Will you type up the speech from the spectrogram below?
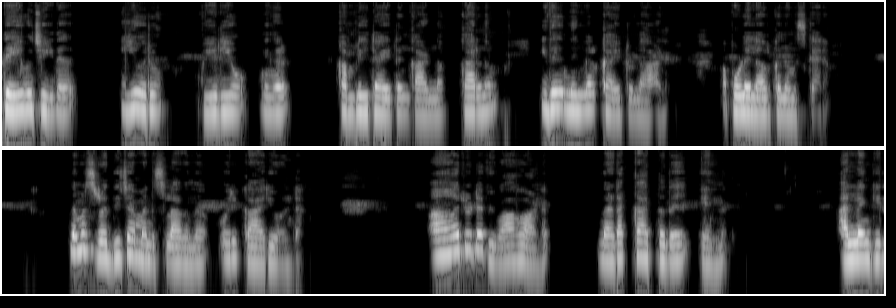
ദയവ് ചെയ്ത് ഈ ഒരു വീഡിയോ നിങ്ങൾ കംപ്ലീറ്റ് ആയിട്ടും കാണണം. കാരണം ഇത് നിങ്ങൾക്കായിട്ടുള്ളതാണ് അപ്പോൾ എല്ലാവർക്കും നമസ്കാരം. നമ്മൾ ശ്രദ്ധിച്ചാൽ മനസ്സിലാകുന്ന ഒരു കാര്യമുണ്ട്. ആരുടെ വിവാഹമാണ് നടക്കാത്തത് എന്ന്? അല്ലെങ്കിൽ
